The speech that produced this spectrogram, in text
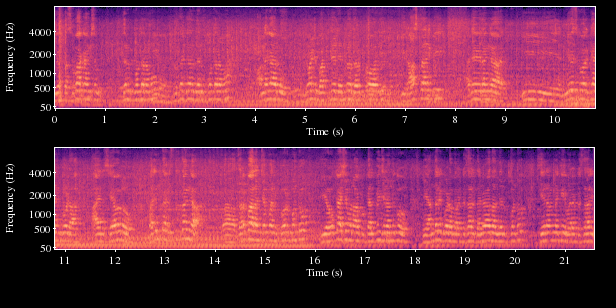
ఈ యొక్క శుభాకాంక్షలు జరుపుకుంటున్నాము కృతజ్ఞతలు జరుపుకుంటున్నాము అన్నగారు ఇటువంటి బర్త్డేలు ఎన్నో జరుపుకోవాలి ఈ రాష్ట్రానికి. అదేవిధంగా ఈ నియోజకవర్గానికి కూడా ఆయన సేవలు మరింత విస్తృతంగా జరపాలని చెప్పని కోరుకుంటూ ఈ అవకాశం నాకు కల్పించినందుకు మీ అందరికీ కూడా మరొకసారి ధన్యవాదాలు తెలుపుకుంటూ సీనన్నకి మరొకసారి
